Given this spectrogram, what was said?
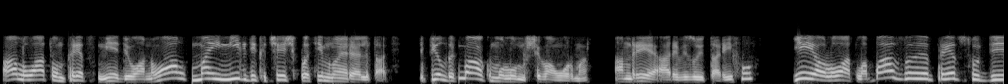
a luat un preț mediu anual mai mic decât ceea ce plătim noi în realitate. De pildă, acum o lună și ceva în urmă, Andrei a revizuit tariful, ei au luat la bază prețul de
